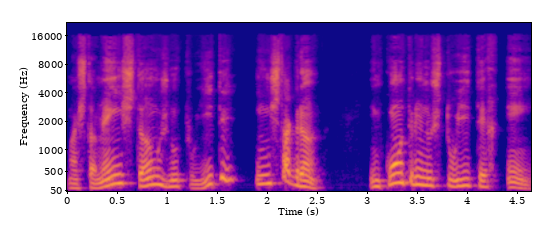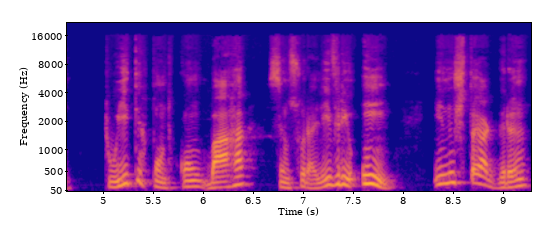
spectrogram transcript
Mas também estamos no Twitter e Instagram. Encontre-nos Twitter em twitter.com censura livre 1 e no Instagram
